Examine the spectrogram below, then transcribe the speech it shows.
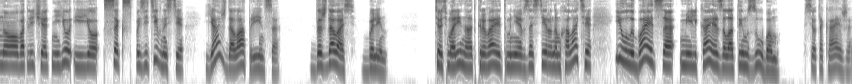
но в отличие от нее и ее секс-позитивности, я ждала принца. Дождалась, блин. Тетя Марина открывает мне в застиранном халате и улыбается, мелькая золотым зубом. Все такая же.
